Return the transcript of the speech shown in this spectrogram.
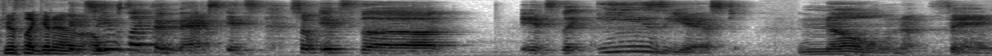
just like in a. It seems like the next it's so it's the it's the easiest known thing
